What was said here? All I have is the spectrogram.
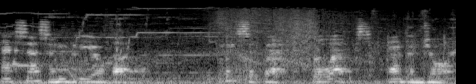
Accessing video file. Please sit back, relax, and enjoy.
